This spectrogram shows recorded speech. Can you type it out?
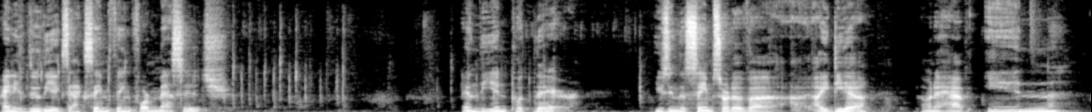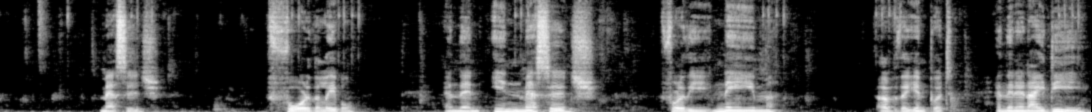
I need to do the exact same thing for message and the input there. Using the same sort of uh, idea, I'm going to have in message for the label, and then in message for the name of the input, and then an ID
